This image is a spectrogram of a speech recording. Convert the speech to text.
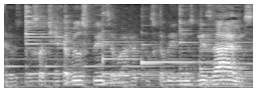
eu, só tinha cabelos pretos, agora já tenho os cabelinhos grisalhos.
